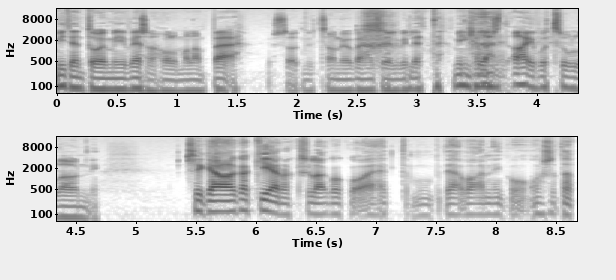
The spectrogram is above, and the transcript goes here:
Miten toimii Vesa Holmalan pää, jos oot nyt saanut jo vähän selville, että minkälaiset aivot sulla on, niin Se käy aika kierroksilla koko ajan, että mun pitää vaan niin kuin osata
